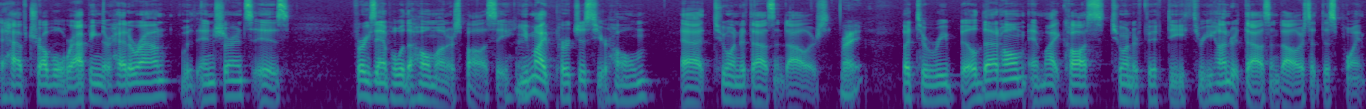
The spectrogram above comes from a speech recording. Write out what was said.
have trouble wrapping their head around with insurance is, for example, with a homeowner's policy, you might purchase your home at $200,000 Right. but to rebuild that home it might cost $250,000 $300,000 at this point.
